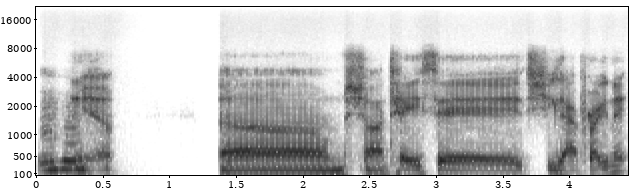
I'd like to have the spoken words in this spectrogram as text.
hmm Yeah. Um, Shantae said she got pregnant.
